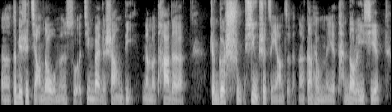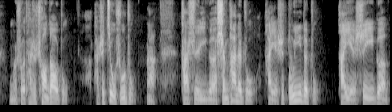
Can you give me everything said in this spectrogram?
呃，特别是讲到我们所敬拜的上帝，那么他的。整个属性是怎样子的？那刚才我们也谈到了一些，我们说他是创造主啊，他是救赎主啊，他是一个审判的主，他也是独一的主，他也是一个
